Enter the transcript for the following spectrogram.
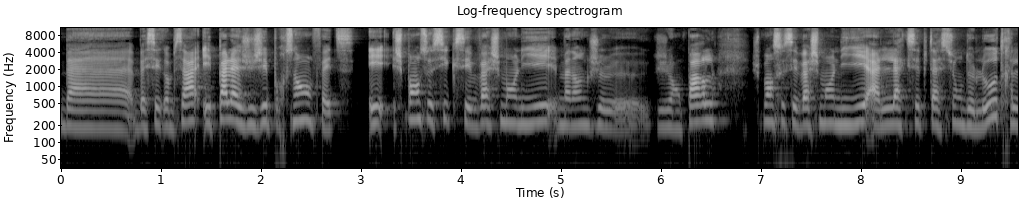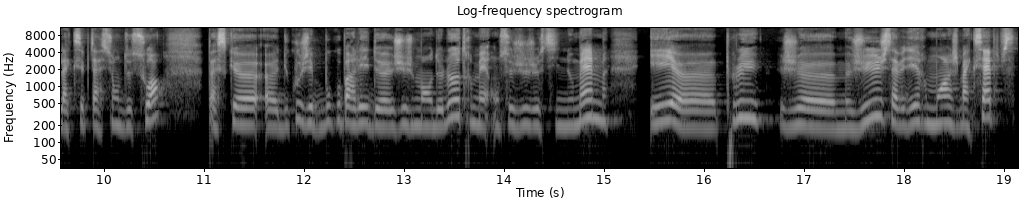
bah, bah, c'est comme ça, et pas la juger pour ça en fait. Et je pense aussi que c'est vachement lié, maintenant que, je, j'en parle, je pense que c'est vachement lié à l'acceptation de l'autre, l'acceptation de soi, parce que euh, du coup j'ai beaucoup parlé de jugement de l'autre, mais on se juge aussi nous-mêmes, et euh, plus je me juge, ça veut dire moins je m'accepte,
